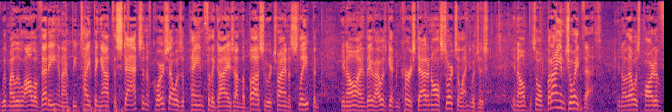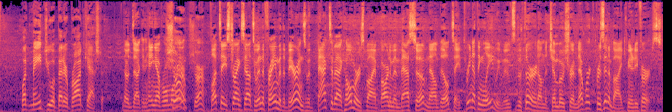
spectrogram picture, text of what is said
with my little Olivetti, and I'd be typing out the stats. And of course, that was a pain for the guys on the bus who were trying to sleep. And you know, I, they, I was getting cursed out in all sorts of languages. You know, so but I enjoyed that. You know, that was part of what made you a better broadcaster. No doubt. Can hang out for one sure, more. Sure, Flete strikes out to end the frame with the Barons with back-to-back homers by Barnum and Basto have now built a 3-0 lead. We move to the third on the Jumbo Shrimp Network, presented by Community First.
